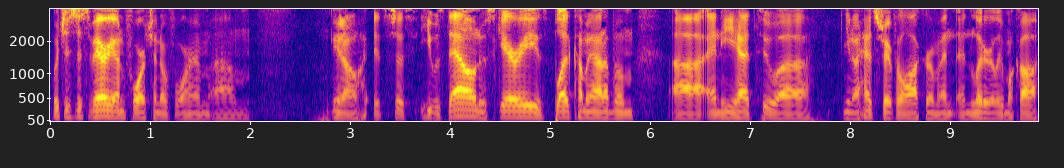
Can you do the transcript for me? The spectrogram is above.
which is just very unfortunate for him. Um, you know, it's just he was down, it was scary, his blood coming out of him, uh, and he had to, uh, you know, head straight for the locker room, and, and literally McCaw,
